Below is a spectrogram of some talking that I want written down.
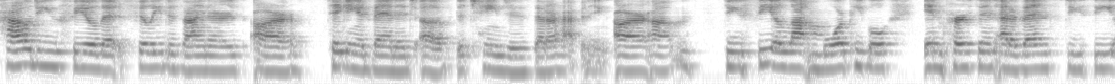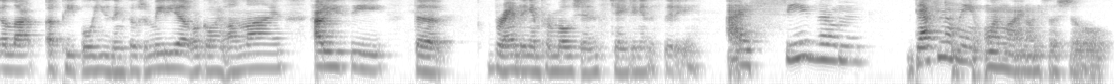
how do you feel that Philly designers are taking advantage of the changes that are happening? Are um, do you see a lot more people in person at events? Do you see a lot of people using social media or going online? How do you see the branding and promotions changing in the city? I see them definitely online on social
